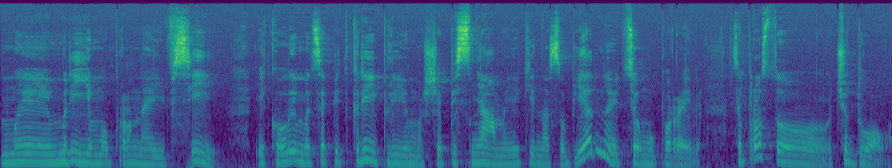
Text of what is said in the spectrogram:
Ми мріємо про неї всі. І коли ми це підкріплюємо ще піснями, які нас об'єднують в цьому пориві, це просто чудово.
